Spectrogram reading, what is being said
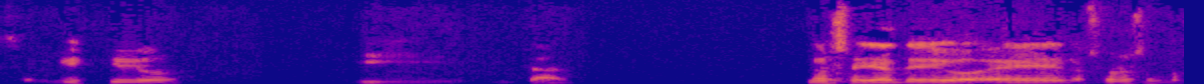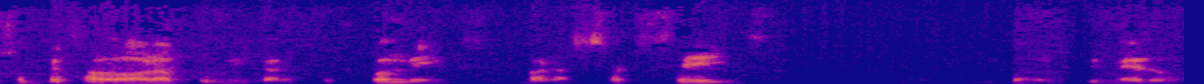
servicio y, tal. No sé, ya te digo, eh, nosotros hemos empezado ahora a publicar estos cómics, van a ser seis, el primero,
